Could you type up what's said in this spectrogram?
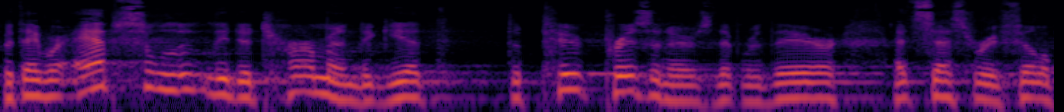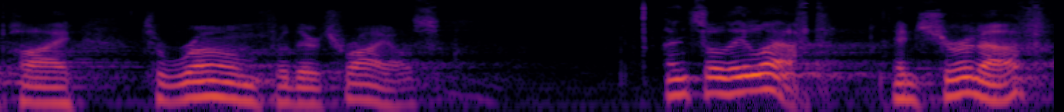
But they were absolutely determined to get the prisoners that were there at Caesarea Philippi to Rome for their trials. And so they left. And sure enough,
